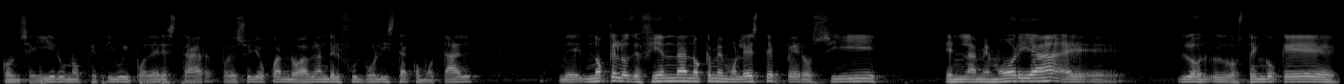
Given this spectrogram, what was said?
conseguir un objetivo y poder estar. Por eso yo cuando hablan del futbolista como tal, eh, no que los defienda, no que me moleste, pero sí en la memoria eh, eh, los, tengo que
